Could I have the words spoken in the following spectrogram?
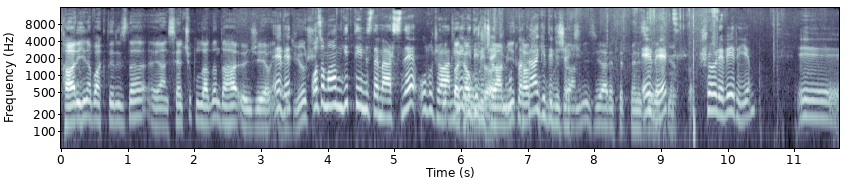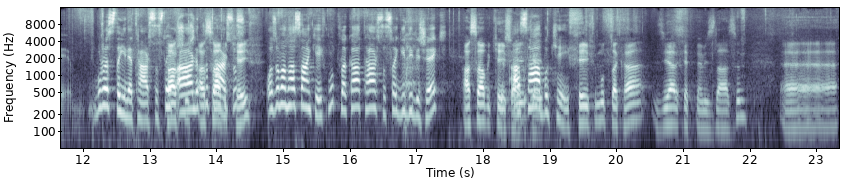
tarihine baktığınızda e, yani Selçuklulardan daha önceye Evet. gidiyor. O zaman gittiğimizde Mersin'e Ulu Cami'ye Mutlaka Ulu gidilecek. Camii'yi, Mutlaka Tarsus Ulu gidilecek. Camii'ni ziyaret etmeniz Evet. gerekiyor. Şöyle vereyim. Ee, burası da yine Tarsus'ta. Tarsus, ağırlıklı Ashab-ı Tarsus. Keyf. O zaman Hasankeyf mutlaka Tarsus'a gidilecek. Ashab-ı Keyfi, Ashab-ı Keyf. Keyfi mutlaka ziyaret etmemiz lazım. Ee,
